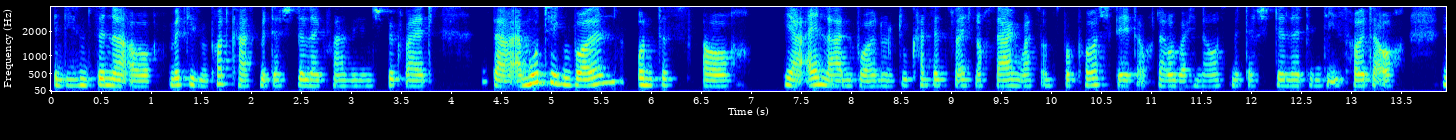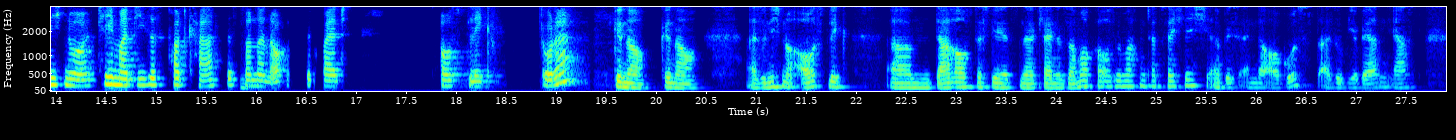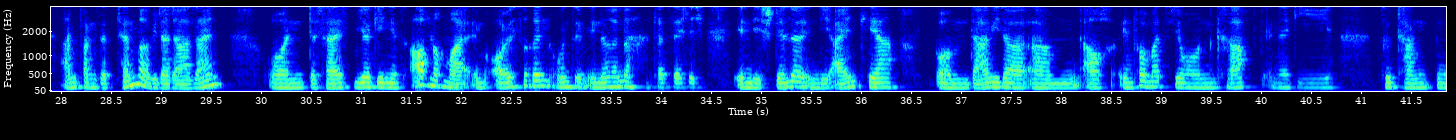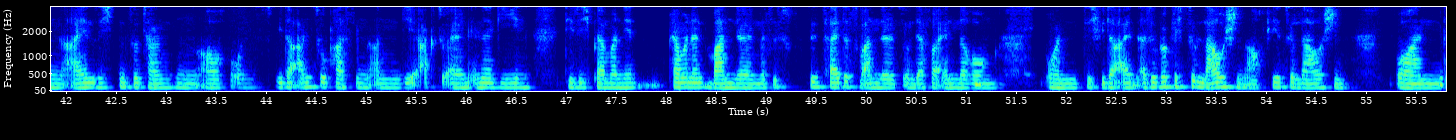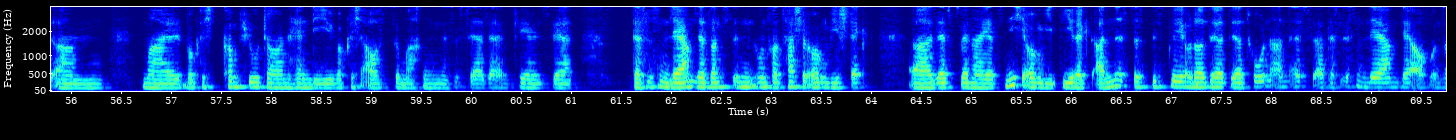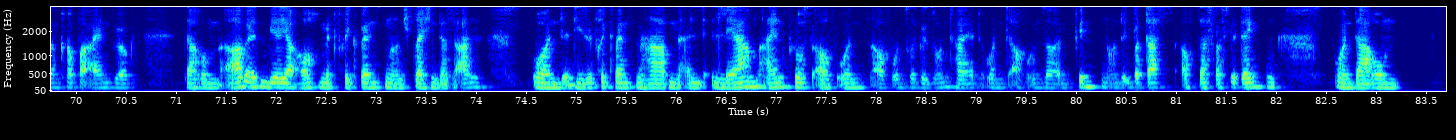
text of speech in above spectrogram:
in diesem Sinne auch mit diesem Podcast, mit der Stille quasi ein Stück weit da ermutigen wollen und das auch ja einladen wollen. Und du kannst jetzt vielleicht noch sagen, was uns bevorsteht, auch darüber hinaus mit der Stille, denn die ist heute auch nicht nur Thema dieses Podcastes, sondern auch ein Stück weit Ausblick, oder? Genau, genau. Also nicht nur Ausblick, ähm, darauf, dass wir jetzt eine kleine Sommerpause machen tatsächlich äh, bis Ende August. Also wir werden erst Anfang September wieder da sein. Und das heißt, wir gehen jetzt auch nochmal im Äußeren und im Inneren tatsächlich in die Stille, in die Einkehr, um da wieder ähm, auch Informationen, Kraft, Energie, zu tanken, Einsichten zu tanken, auch uns wieder anzupassen an die aktuellen Energien, die sich permanent, permanent wandeln. Das ist die Zeit des Wandels und der Veränderung und sich wieder ein, also wirklich zu lauschen, auch viel zu lauschen und ähm, mal wirklich Computer und Handy wirklich auszumachen. Das ist sehr, sehr empfehlenswert. Das ist ein Lärm, der sonst in unserer Tasche irgendwie steckt. Äh, selbst wenn er jetzt nicht irgendwie direkt an ist, das Display oder der, der Ton an ist, äh, das ist ein Lärm, der auf unseren Körper einwirkt. Darum arbeiten wir ja auch mit Frequenzen und sprechen das an. Und diese Frequenzen haben Lärmeinfluss auf uns, auf unsere Gesundheit und auf unser Empfinden und über das, auf das, was wir denken. Und darum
